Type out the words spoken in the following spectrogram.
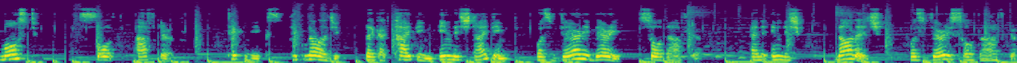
most sought after techniques, technology, like a typing, English typing was very, very sought after. And English knowledge was very sought after.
